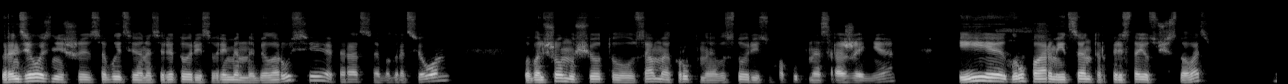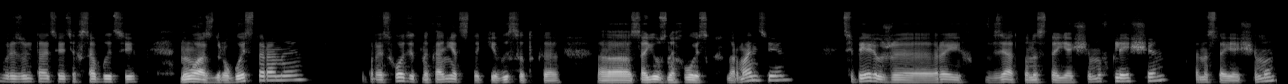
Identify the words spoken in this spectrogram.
Грандиознейшие события на территории современной Белоруссии, операция «Багратион», по большому счету, самое крупное в истории сухопутное сражение. И группа армии «Центр» перестает существовать в результате этих событий. Ну а с другой стороны, происходит наконец-таки высадка э, союзных войск в Нормандии. Теперь уже Рейх взят по-настоящему в клещи, по-настоящему.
